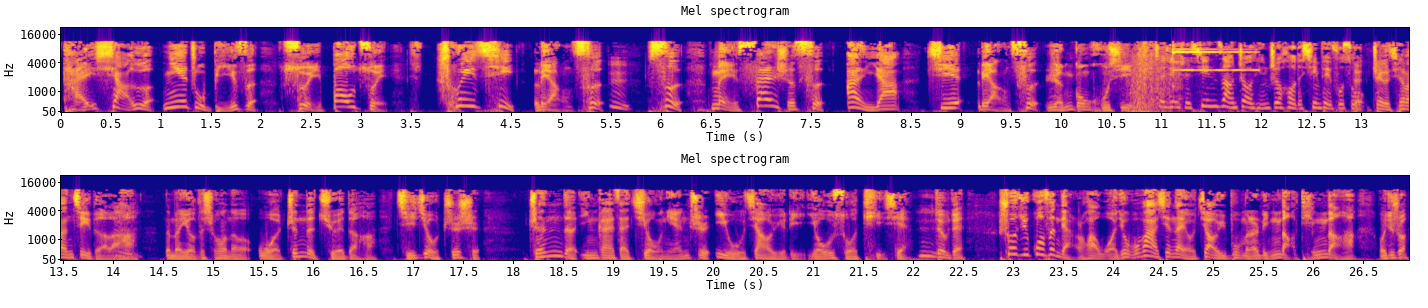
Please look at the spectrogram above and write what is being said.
抬下颚，捏住鼻子，嘴包嘴。吹气两次，嗯，四每三十次按压接两次人工呼吸，这就是心脏骤停之后的心肺复苏。这个千万记得了哈。那么有的时候呢，我真的觉得哈，急救知识真的应该在九年制义务教育里有所体现，对不对？说句过分点的话，我就不怕现在有教育部门的领导听到哈，我就说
